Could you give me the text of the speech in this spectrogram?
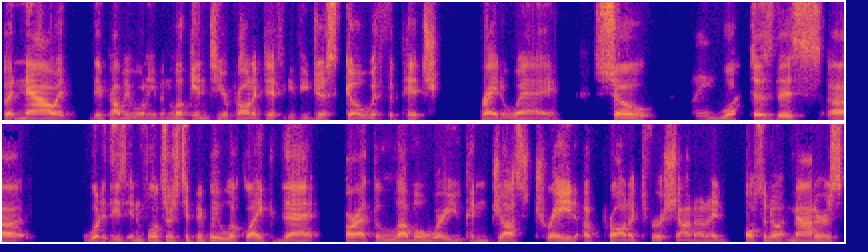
But now it they probably won't even look into your product if if you just go with the pitch right away. So what does this uh what do these influencers typically look like that are at the level where you can just trade a product for a shout out? I also know it matters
